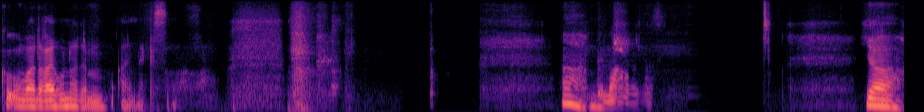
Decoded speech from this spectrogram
gucken wir 300 im IMAX. Ah, Wir machen das. ja,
